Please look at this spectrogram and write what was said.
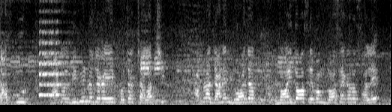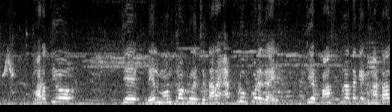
দাসপুর ঘাটাল, বিভিন্ন জায়গায় এই প্রচার চালাচ্ছি। আপনারা জানেন দু হাজার নয়, দশ এবং দশ এগারো সালে ভারতীয় যে রেল মন্ত্রক রয়েছে, তারা অ্যাপ্রুভ করে দেয় যে পাঁশকুড়া থেকে ঘাটাল,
